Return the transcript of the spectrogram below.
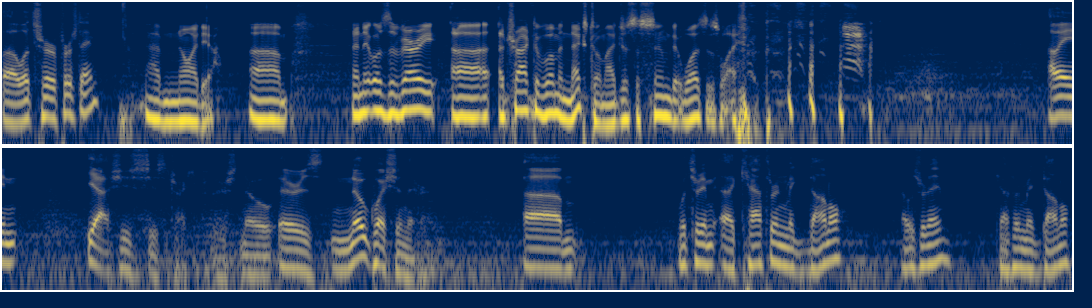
uh, what's her first name? I have no idea. Um, and it was a very uh, attractive woman next to him. I just assumed it was his wife. I mean, yeah, she's she's attractive. There's no there is no question there. Um, what's her name? Uh, Catherine McDonnell. That was her name, Catherine McDonnell.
